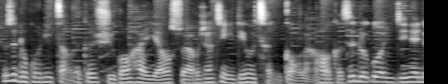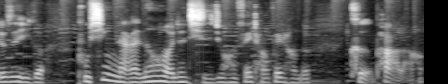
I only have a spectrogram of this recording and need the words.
就是如果你长得跟许光汉一样帅，我相信一定会成功啦。然后，可是如果你今天就是一个普信男的话，那其实就会非常非常的可怕了哈。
